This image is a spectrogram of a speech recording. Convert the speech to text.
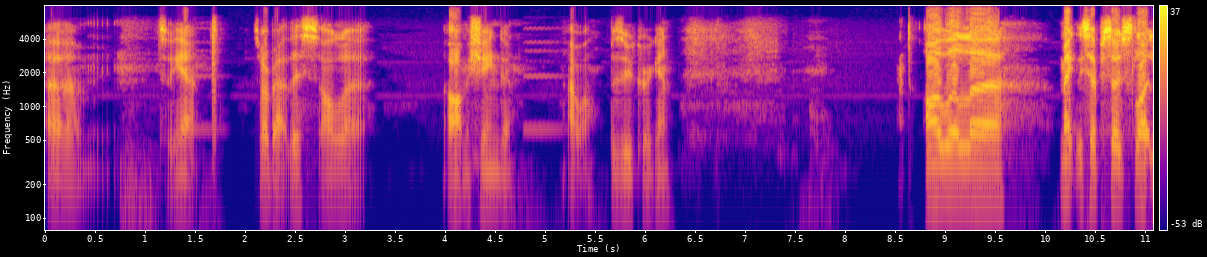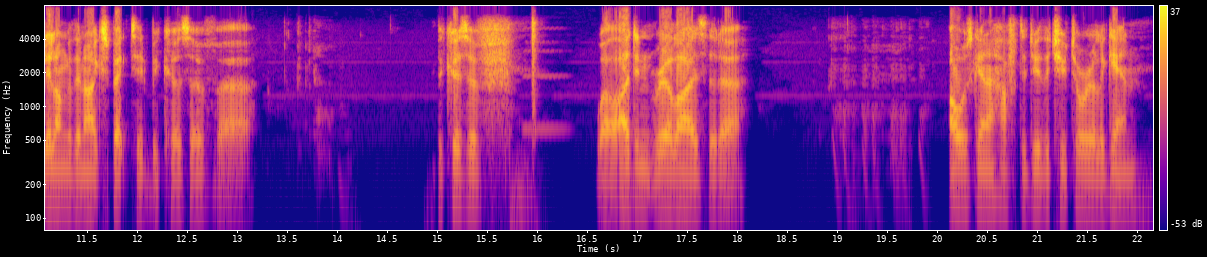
Um, so yeah, sorry about this. I'll uh, oh machine gun. Oh well, bazooka again. I will uh, make this episode slightly longer than I expected because of uh, because of well, I didn't realize that uh I was to have to do the tutorial again.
